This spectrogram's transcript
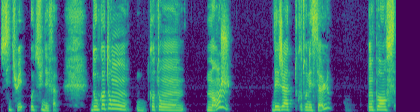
situés au-dessus des femmes. Donc quand on, quand on mange, déjà quand on est seul, on pense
